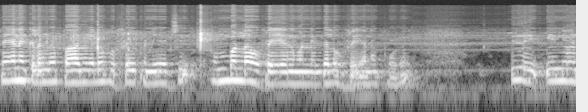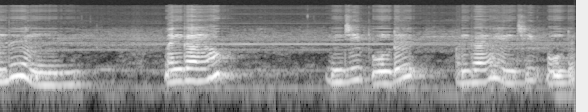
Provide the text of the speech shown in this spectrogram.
சேனக்கிழங்கு பாதி அளவுக்கு ஃப்ரை பண்ணியாச்சு. ரொம்பலாம் ஃப்ரை ஆக மாட்டேன் இந்தளவு ஃப்ரை ஆனால் போதும். இது இனி வந்து வெங்காயம் இஞ்சி பூண்டு வெங்காயம் இஞ்சி பூண்டு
